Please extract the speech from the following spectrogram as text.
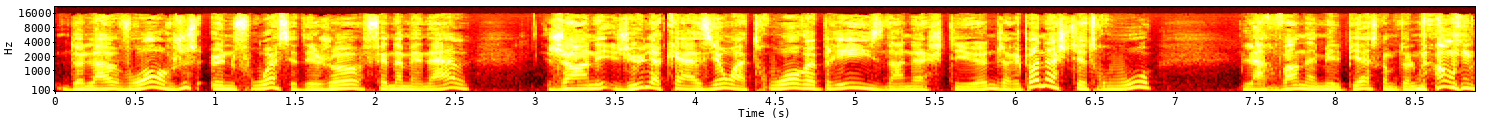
de l'avoir juste une fois, c'est déjà phénoménal. J'en ai, j'ai eu l'occasion à trois reprises d'en acheter une. J'aurais pu en acheter trois, la revendre à 1000 pièces comme tout le monde.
